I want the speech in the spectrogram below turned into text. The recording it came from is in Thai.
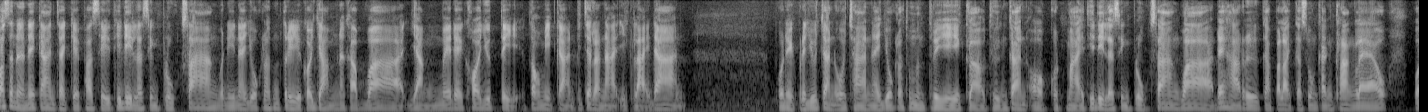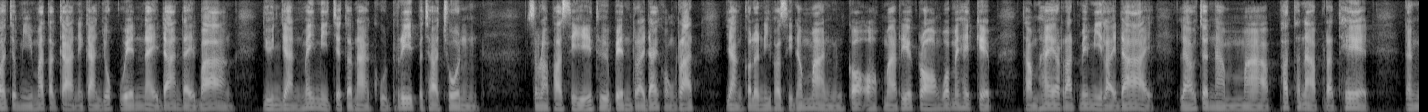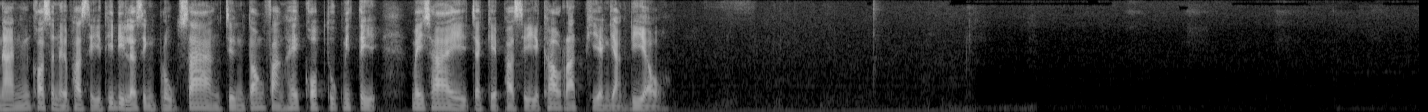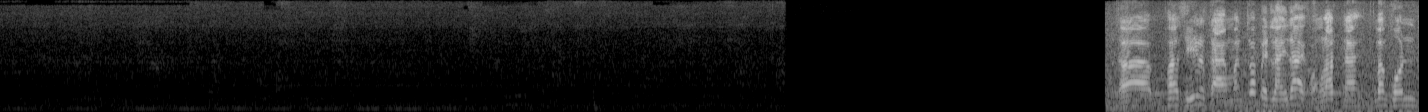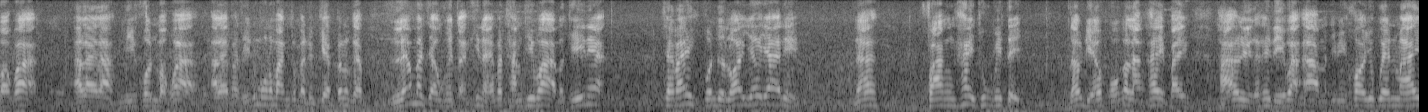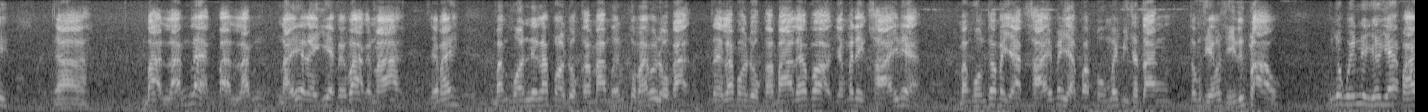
ข้อเสนอในการจัดเก็บภาษีที่ดินและสิ่งปลูกสร้าง วันนี้นายกรัฐมนตรีก็ย้ำนะครับว่ายังไม่ได้ข้อยุติต้องมีการพิจารณาอีกหลายด้านพลเอกประยุจันโอชานายกรัฐมนตรีกล่าวถึงการออกกฎหมายที่ดินและสิ่งปลูกสร้างว่าได้หารือกับปลัดกระทรวงการคลังแล้ว ว่าจะมีมาตรการในการยกเว้นในด้านใดบ้าง ยืนยันไม่มีเจตนาขูดรีดประชาชน สำหรับภาษีถือเป็นรายได้ของรัฐ อย่างกรณีภาษีน้ำมันก็ออกมาเรียกร้องว่าไม่ให้เก็บทำให้รัฐไม่มีรายได้ แล้วจะนำมาพัฒนาประเทศ ดังนั้นข้อเสนอภาษีที่ดินและสิ่งปลูกสร้าง จึงต้องฟังให้ครบทุกมิติ ไม่ใช่จะเก็บภาษีเข้ารัฐเพียงอย่างเดียว ภาษีต่างๆ มันก็เป็นรายได้ของรัฐนะ บางคนบอกว่าอะไรล่ะ มีคนบอกว่าอะไรภาษีน้ำมันน้ำมันก็ไม่ต้องเก็บไม่ต้องเก็บ แล้วมันจะเอาเงินจากที่ไหนมาทำที่ว่าเมื่อกี้เนี่ยใช่ไหมคนเดือดร้อนเยอะแยะนี่นะ ฟังให้ทุกมิติ แล้วเดี๋ยวผมกำลังให้ไปหารือกันให้ดีว่าอ่ามันจะมีข้อยกเว้นไหมอ่าบ้านหลังแรกบ้านหลังไหนอะไรเงี้ยไปว่ากันมาใช่ไหมบางคนได้รับมรดกกลับมาเหมือนกฎหมายมรดกอะได้รับมรดกกลับมาแล้วก็ยังไม่ได้ขายเนี่ย บางคนก็ไม่อยากขายไม่อยากปรับปรุงไม่มีสตังค์ต้องเสียภาษีหรือเปล่า ยกเว้นได้เยอะแยะไป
